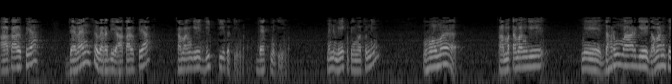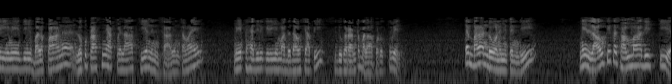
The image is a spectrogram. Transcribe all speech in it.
ආකල්පයක්, දැවැන්ත වැරදි ආකල්පයක් තමන්ගේ දික්තියක තියෙනවා. දැක්මේ තියෙනවා. මෙන්න මේක පින්වතුනි බොහොම තම තමන්ගේ මේ ධර්ම මාර්ගයේ ගමන් කිරීමේදී බලපාන ලොකු ප්‍රශ්නයක් වෙලා තියෙන නිසාවෙන් තමයි මේ පැහැදිලි කිරීම අද දවසේ අපි සිදු කරන්න බලාපොරොත්තු වෙන්නේ. දැන් බලන්න ඕනේ මෙතෙන්දී මේ ලෞකික සම්මාදිට්ඨිය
